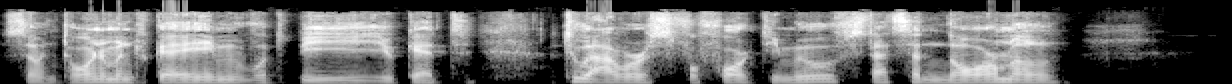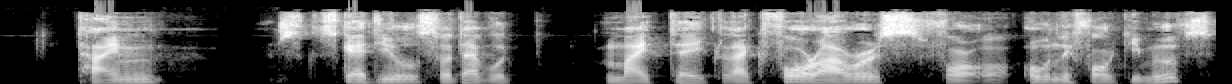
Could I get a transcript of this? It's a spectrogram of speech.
so in tournament game would be you get two hours for 40 moves. That's a normal time schedule. So that would might take like four hours for only 40 moves.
